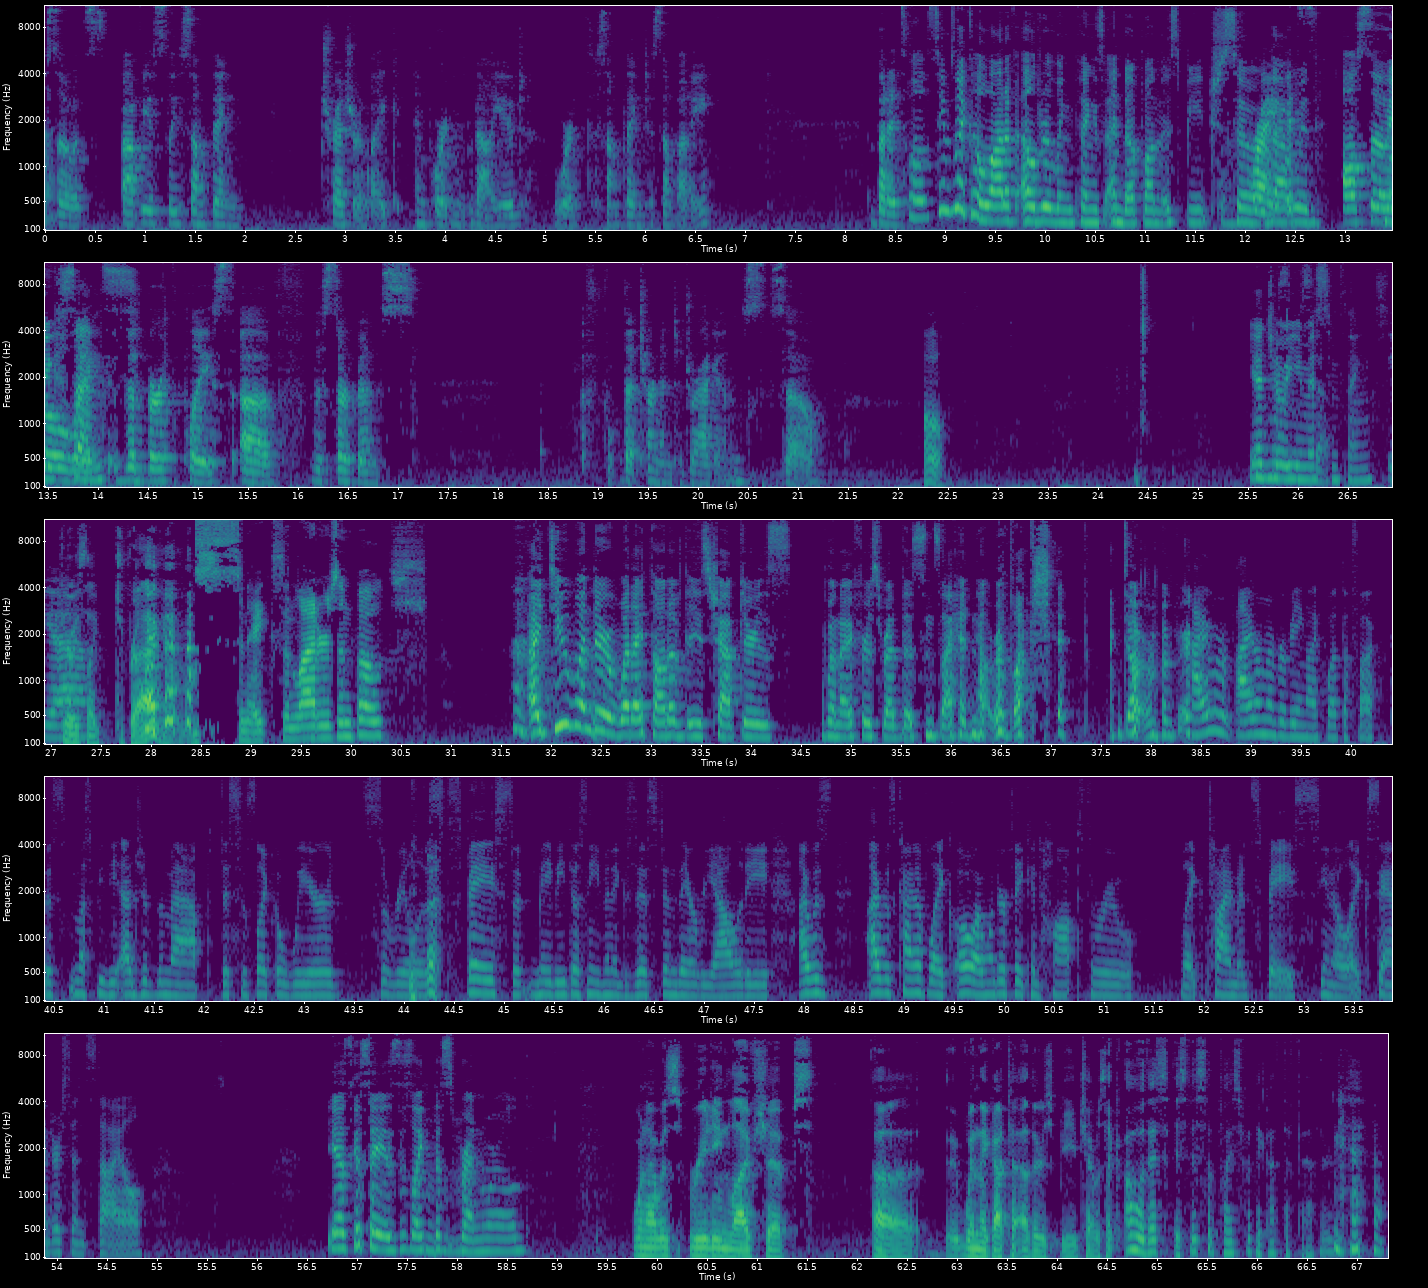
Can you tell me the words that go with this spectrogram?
so it's obviously something treasure like, important, valued, worth something to somebody. But it's Well, it seems like a lot of elderling things end up on this beach, so right. that it's would. also make like sense. the birthplace of the serpents f- that turn into dragons. So Oh, Yeah, Joey, you missed stuff. some things. yeah, Joey's like dragons. snakes and ladders and boats. I do wonder what I thought of these chapters when I first read this, since I had not read Black Ship. I don't remember. I, re- I remember being like, what the fuck? This must be the edge of the map. This is like a weird, surrealist space that maybe doesn't even exist in their reality. I was I was kind of like, oh, I wonder if they can hop through like time and space, you know, like Sanderson style. Yeah, I was gonna say, is this like the Spren world? when I was reading Live Ships, uh, when they got to Others Beach, I was like, "Oh, this is this the place where they got the feathers?"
